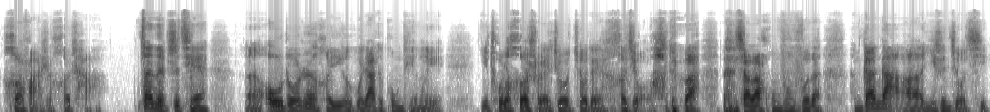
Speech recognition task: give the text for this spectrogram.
喝法是喝茶，在那之前。呃，欧洲任何一个国家的宫廷里，你除了喝水，就就得喝酒了，对吧？小脸红扑扑的，很尴尬啊，一身酒气。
